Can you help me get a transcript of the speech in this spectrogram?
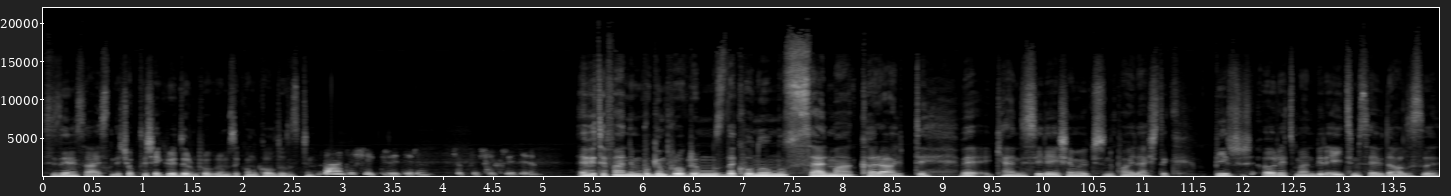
sizlerin sayesinde. Çok teşekkür ediyorum programımıza konuk olduğunuz için. Ben teşekkür ederim. Çok teşekkür ederim. Evet efendim bugün programımızda konuğumuz Selma Karaalp'ti ve kendisiyle yaşam öyküsünü paylaştık. Bir öğretmen, bir eğitim sevdalısı,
